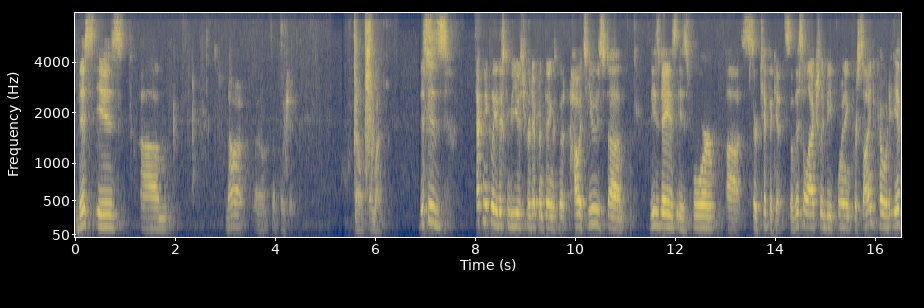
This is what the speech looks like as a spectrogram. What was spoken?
this is, um, now, well, that's unfortunate. No, never mind. This is, technically this can be used for different things, but how it's used um, these days is for uh, certificates. So this will actually be pointing for signed code if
